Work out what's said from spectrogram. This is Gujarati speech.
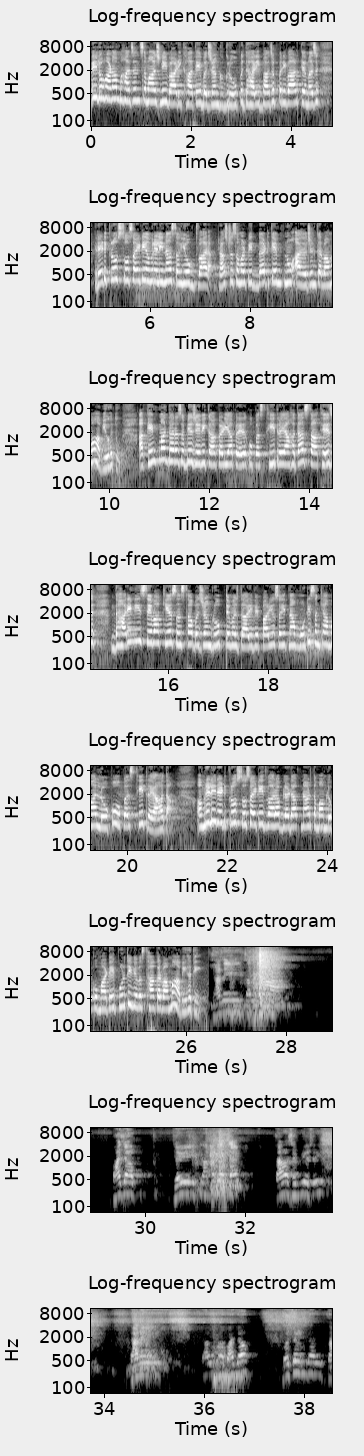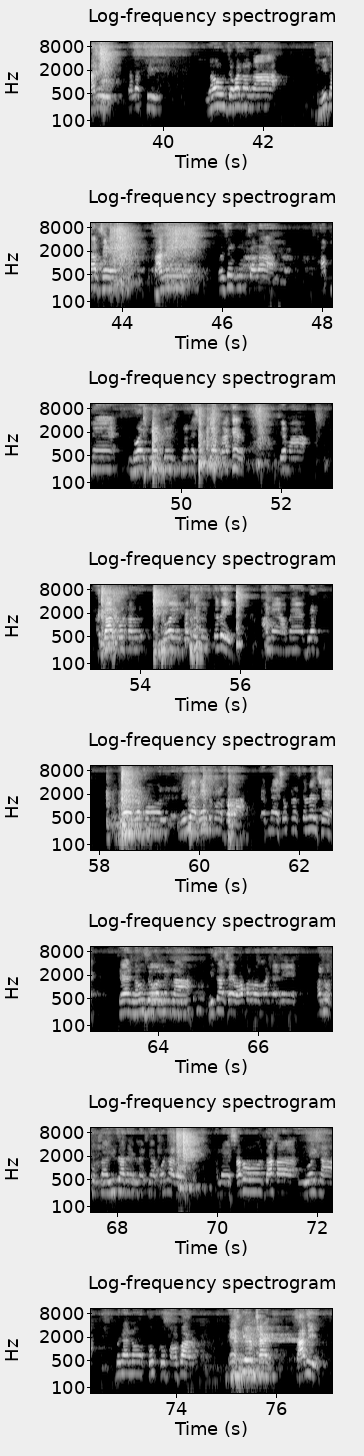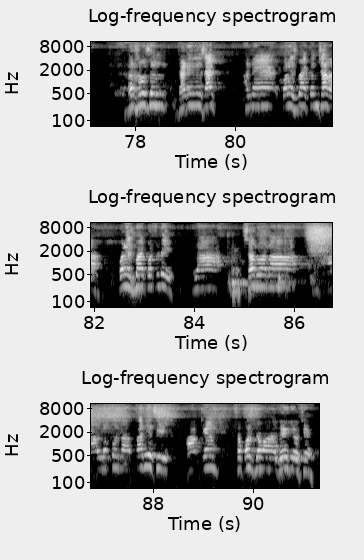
ધારી લોહાણા મહાજન સમાજની વાડી ખાતે બજરંગ ગ્રુપ, ધારી ભાજપ પરિવાર તેમજ રેડક્રોસ સોસાયટી અમરેલીના સહયોગ દ્વારા રાષ્ટ્ર સમર્પિત બ્લડ કેમ્પનું આયોજન કરવામાં આવ્યું હતું. આ કેમ્પમાં ધારાસભ્ય જેવી કાકડિયા પ્રેરક ઉપસ્થિત રહ્યા હતા. સાથે જ ધારીની સેવાકીય સંસ્થા બજરંગ ગ્રુપ તેમજ ધારી વેપારીઓ સહિતના મોટી સંખ્યામાં લોકો ઉપસ્થિત રહ્યા હતા. અમરેલી રેડક્રોસ સોસાયટી દ્વારા બ્લડ આપનાર તમામ લોકો માટે પૂરતી વ્યવસ્થા કરવામાં આવી હતી. ભાજપ, જેવી કાંકરિયા સાહેબ ધારાસભ્ય શ્રી ધારી તાલુકા ભાજપ બજરંગ ધારી તરફથી નવ જવાનોના હિતાર્થે ધારી બજરંગ દ્વારા આપને લોહી બ્લડ ડોનેશન કેમ્પ રાખેલ તેમાં હજાર બોટલ લોહી એકત્રિત કરી અને અમે બ્લડ બે લોકો લઈ રેડ વાળા. એમને સુપ્રત કરેલ છે. તે નવજવાનના સાહેબ વાપરવા માટેની અનુકૂળતા વિચારે એટલે ત્યાં પહોંચાડે. અને સર્વ દાતા યોજના બધાનો ખૂબ ખૂબ આભાર. એસડીએમ સાહેબ, ધારી, હર્ષવર્ધન જાડેજા સાહેબ અને પરેશભાઈ કંસારા, પરેશભાઈ પટણી સર્વના આ લોકોના કાર્યથી આ કેમ્પ સફળ જવા જઈ રહ્યો છે.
